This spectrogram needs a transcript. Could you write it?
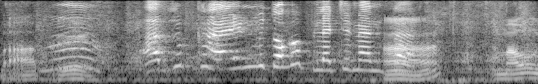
बापरे. अजून खाईन मी तो कपल्याच्या नंतर. हा माऊ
